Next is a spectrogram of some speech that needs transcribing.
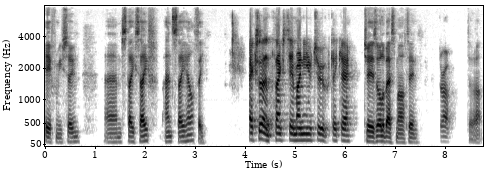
hear from you soon. Um, stay safe and stay healthy. Excellent. Thanks, Tim, and you too. Take care. Cheers. All the best, Martin. Ta-ra.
